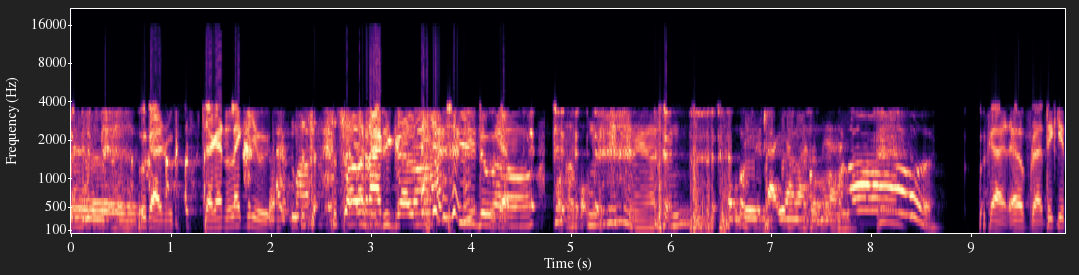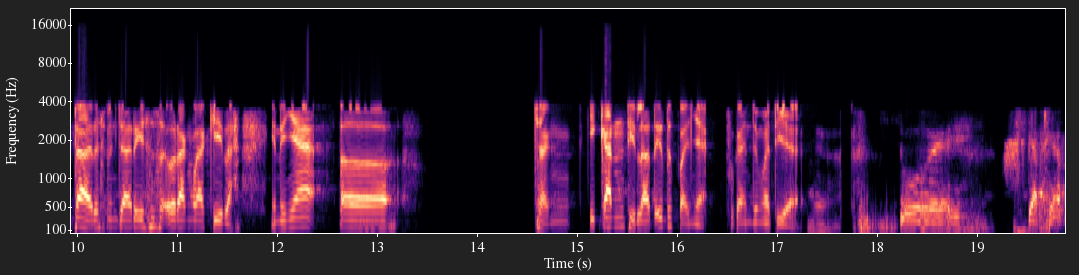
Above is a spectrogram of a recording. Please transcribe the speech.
bukan, bukan, jangan like you. Seseorang Jadi galau lagi itu Bukan. ya kan saya maksudnya. oh Bukan. Eh, berarti kita harus mencari seseorang lagi lah. Intinya eh jang ikan di laut itu banyak, bukan cuma dia. Ya. Woi, siap siap.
